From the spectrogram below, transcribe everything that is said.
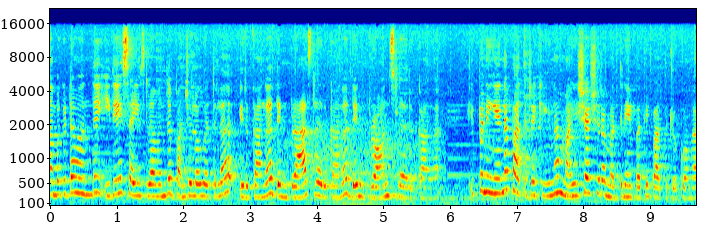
நம்ம கிட்ட வந்து இதே சைஸில் வந்து பஞ்சலோகத்தில் இருக்காங்க தென் பிராஸில் இருக்காங்க தென் பிரான்ஸில் இருக்காங்க. இப்போ நீங்கள் என்ன பார்த்துட்டு இருக்கீங்கன்னா மகிஷாசுர மர்த்தினியை பற்றி பார்த்துட்டு இருக்கோங்க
